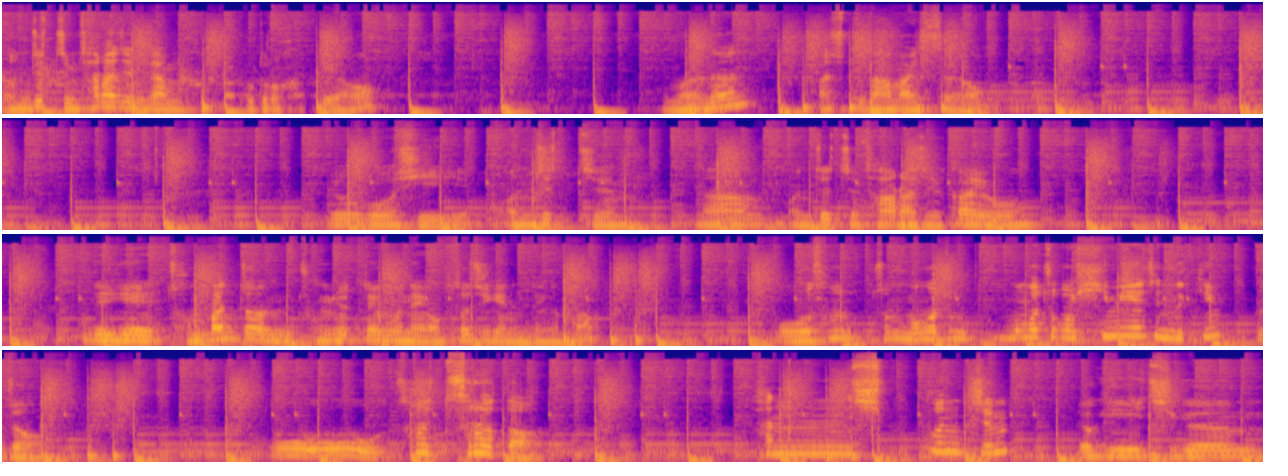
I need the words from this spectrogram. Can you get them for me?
언제쯤 사라지는지 한번 보- 보도록 할게요. 보면은 아직도 남아있어요. 이것이 언제쯤 남 언제쯤 사라질까요? 근데 이게 전반전 종료 때문에 없어지겠는데 금방 오, 손, 좀 뭔가 좀 뭔가 조금 희미해진 느낌? 그죠? 오, 오 사라, 사라졌다. 한 10분쯤 여기 지금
